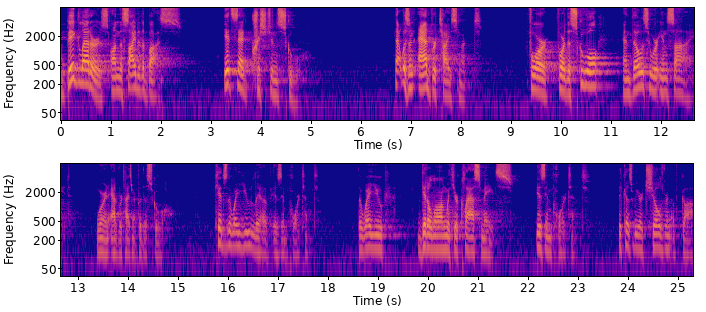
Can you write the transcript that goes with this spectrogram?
big letters on the side of the bus, it said Christian school. That was an advertisement for, for the school, and those who were inside were an advertisement for the school. Kids, the way you live is important. The way you get along with your classmates is important because we are children of God,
